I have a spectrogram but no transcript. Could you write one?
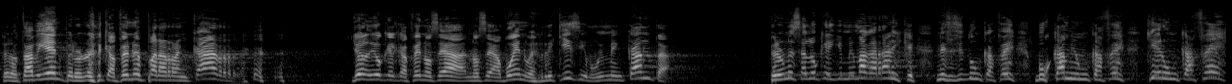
pero está bien, pero el café no es para arrancar. Yo no digo que el café no sea, no sea bueno, es riquísimo, a mí me encanta. Pero no es algo que yo me va a agarrar y que necesito un café, buscame un café, quiero un café.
